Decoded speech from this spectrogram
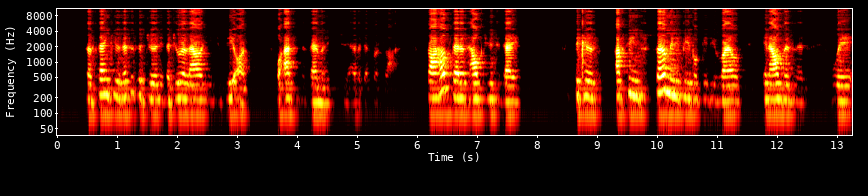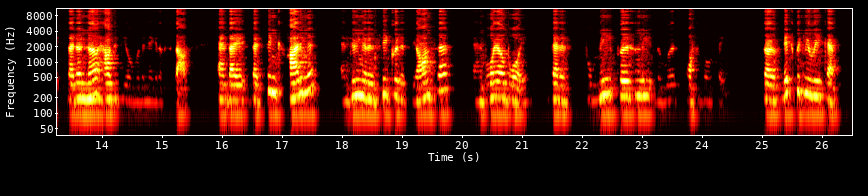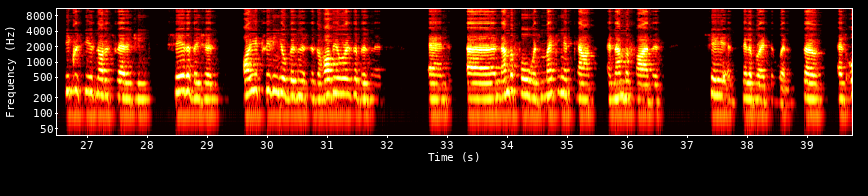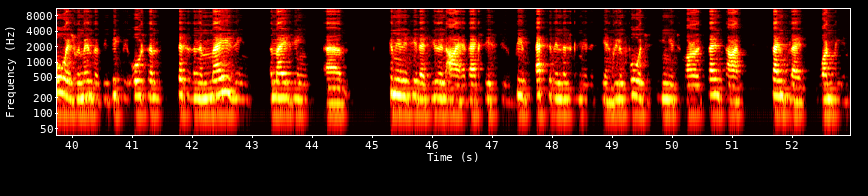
So thank you. This is a journey that you're allowing me to be on for us as a family to have a different life. So I hope that has helped you today because I've seen so many people get derailed in our business where they don't know how to deal with a negative spouse. And they, they think hiding it and doing it in secret is the answer. And boy, oh boy, that is, for me personally, the worst possible thing. So let's quickly recap. Secrecy is not a strategy. Share the vision. Are you treating your business as a hobby or as a business? And uh, number four was making it count. And number five is share and celebrate the win. So as always, remember, be big, be awesome. This is an amazing, amazing um, community that you and I have access to. Be active in this community, and we look forward to seeing you tomorrow, same time, same place, 1 p.m.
